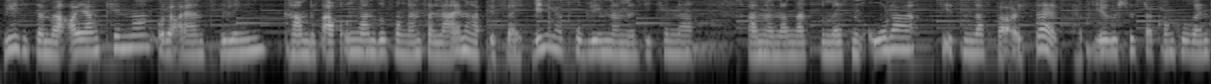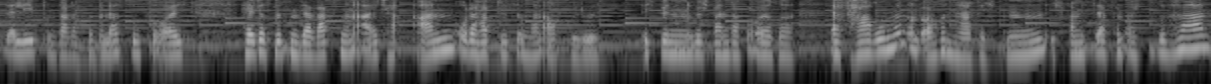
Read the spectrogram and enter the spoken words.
Wie ist es denn bei euren Kindern oder euren Zwillingen? Kam das auch irgendwann so von ganz alleine? Habt ihr vielleicht weniger Probleme damit, die Kinder aneinander zu messen? Oder wie ist denn das bei euch selbst? Habt ihr Geschwisterkonkurrenz erlebt und war das eine Belastung für euch? Hält das bis ins Erwachsenenalter an oder habt ihr es irgendwann aufgelöst? Ich bin gespannt auf eure Erfahrungen und eure Nachrichten. Ich freue mich sehr von euch zu hören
